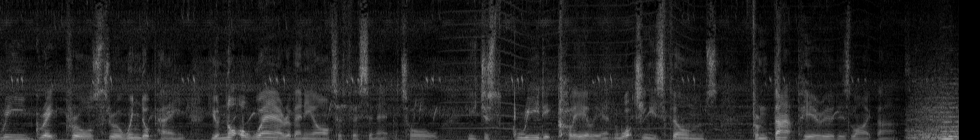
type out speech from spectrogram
read great prose through a window pane. You're not aware of any artifice in it at all. You just read it clearly, and watching his films from that period is like that.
